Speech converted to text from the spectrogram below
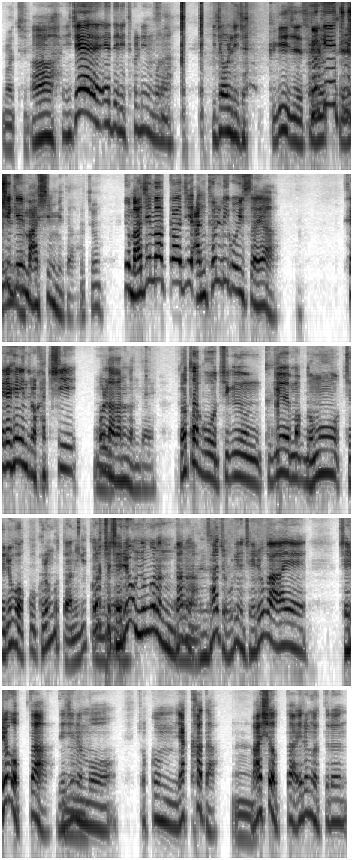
맞지. 아 이제 애들이 털리는구나. 이제 올리자. 그게 이제 세력- 그게 세력이죠. 주식의 맛입니다. 그렇죠. 그 마지막까지 안 털리고 있어야 세력 형님들과 같이 음. 올라가는 건데. 그렇다고 지금 그게 막 너무 재료가 없고 그런 것도 아니기 때문에. 그렇죠. 재료 없는 거는 나는 음. 안 사죠. 우리는 재료가 아예 재료가 없다. 내지는 음. 뭐 조금 약하다. 음. 맛이 없다. 이런 것들은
